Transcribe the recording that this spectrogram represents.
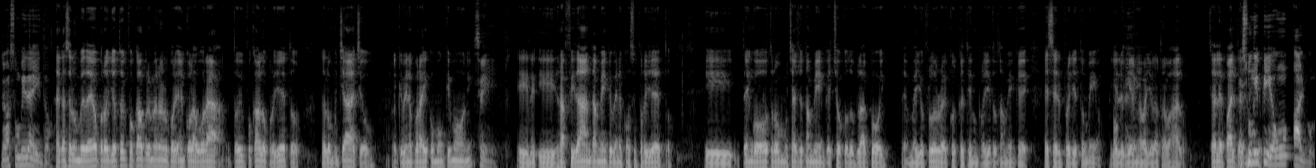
¿Le vas a hacer un videito? Hay que hacerle un video, pero yo estoy enfocado primero en, lo en colaborar. Estoy enfocado en los proyectos de los muchachos. El que viene por ahí con Monkey Money. Sí. y, y Rafidán también que viene con su proyecto y tengo otro muchacho también que es Choco de Black Boy de Major Flow Records que tiene un proyecto también que ese es el proyecto mío y, él, y él me va a ayudar a trabajarlo o sea él es parte ¿Es un EP o un álbum?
